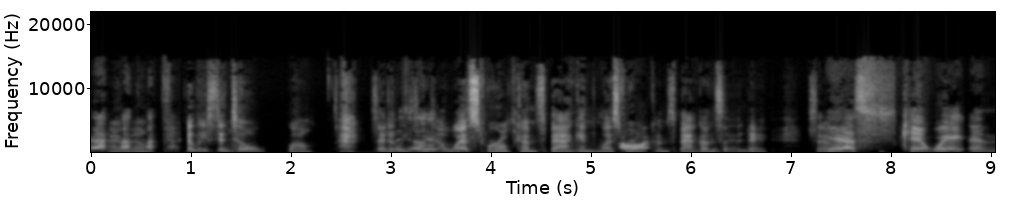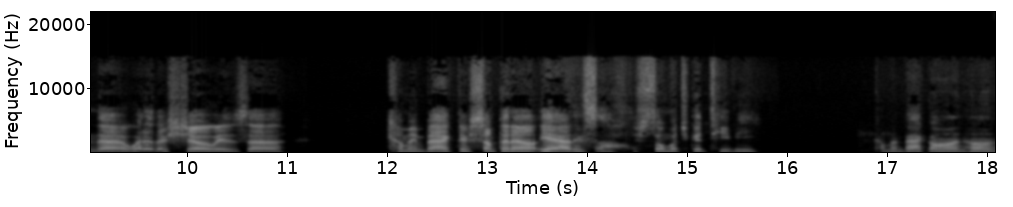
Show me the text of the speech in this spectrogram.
I will. At least until well, I said at least- least at least- until Westworld comes back, and Westworld Oh, comes back on Sunday. So Yes, can't wait. And uh, what other show is uh, coming back? There's something else. Yeah, there's oh, there's so much good TV coming back on, huh?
